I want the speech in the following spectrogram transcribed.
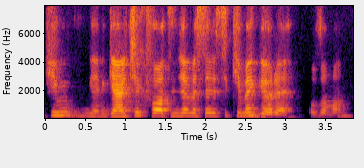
Kim yani gerçek Fuat İnce meselesi kime göre o zaman?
